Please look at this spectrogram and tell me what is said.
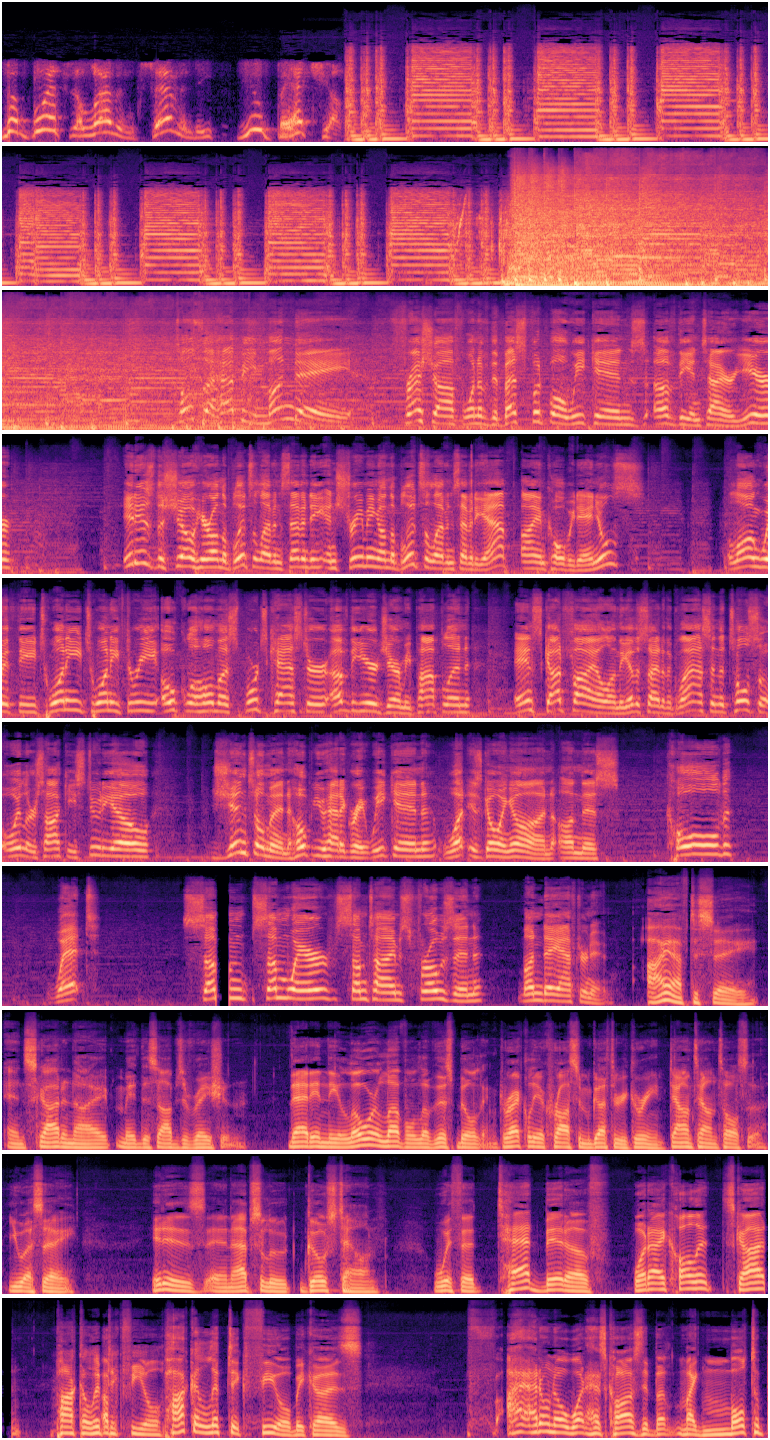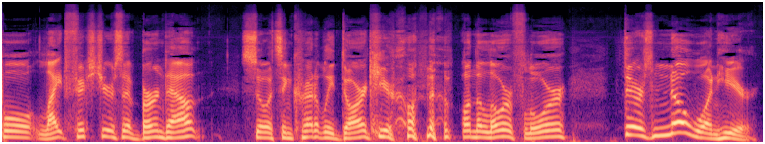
the Blitz 1170. You betcha. Tulsa, happy Monday! Fresh off one of the best football weekends of the entire year. It is the show here on the Blitz 1170 and streaming on the Blitz 1170 app. I am Colby Daniels, along with the 2023 Oklahoma Sportscaster of the Year, Jeremy Poplin, and Scott File on the other side of the glass in the Tulsa Oilers hockey studio. Gentlemen, hope you had a great weekend. What is going on on this cold, wet, some somewhere, sometimes frozen Monday afternoon. I have to say, and Scott and I made this observation, that in the lower level of this building, directly across from Guthrie Green, downtown Tulsa, USA, it is an absolute ghost town with a tad bit of what I call it, Scott, apocalyptic feel. apocalyptic feel because f- I, I don't know what has caused it, but like multiple light fixtures have burned out, so it's incredibly dark here on the on the lower floor. There's no one here.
